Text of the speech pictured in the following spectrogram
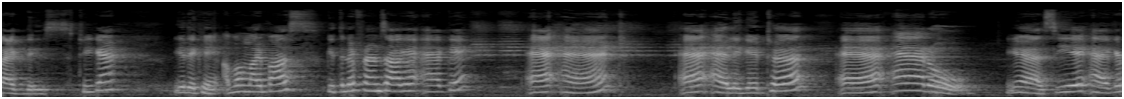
Like दिस ठीक है? ये देखें. अब हमारे पास कितने फ्रेंड्स आ गए? ए के? A ant A alligator A arrow yes ये ए के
